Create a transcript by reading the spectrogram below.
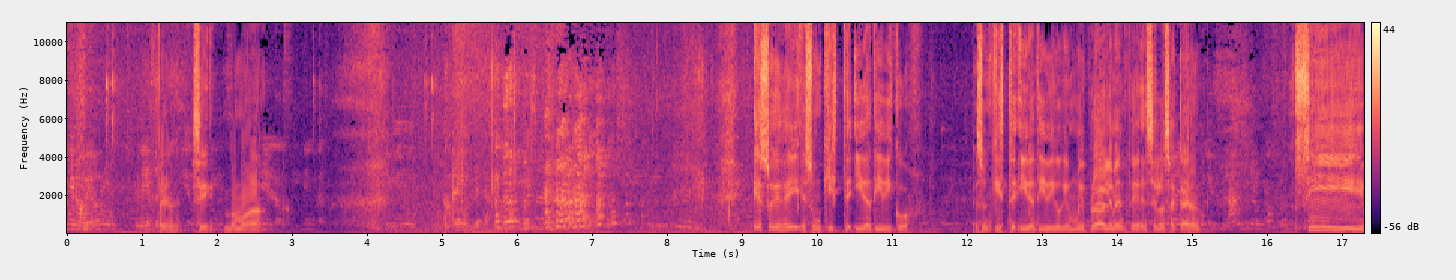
Que ser... esperen, sí, vamos a. Eso que es de ahí es un quiste hidatídico. Es un quiste hidatídico que muy probablemente se lo sacaron. Sí,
